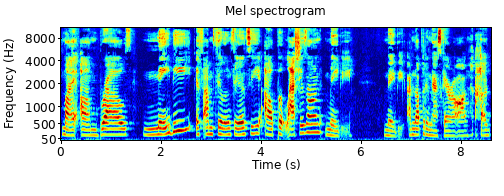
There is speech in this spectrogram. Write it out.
my um, brows Maybe if I'm feeling fancy, I'll put lashes on. Maybe. Maybe. I'm not putting mascara on.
